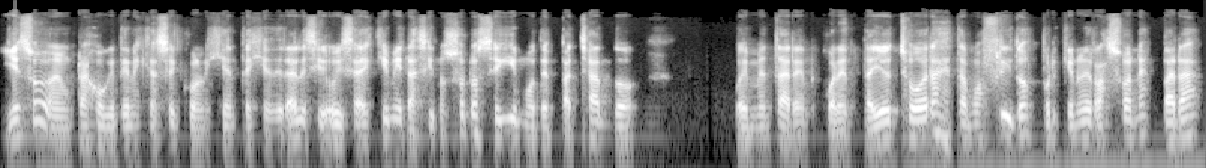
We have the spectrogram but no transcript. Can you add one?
Y eso es un trabajo que tienes que hacer con la gente general y decir, oye, ¿sabes qué? Mira, si nosotros seguimos despachando a inventar, en 48 horas estamos fritos porque no hay razones para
